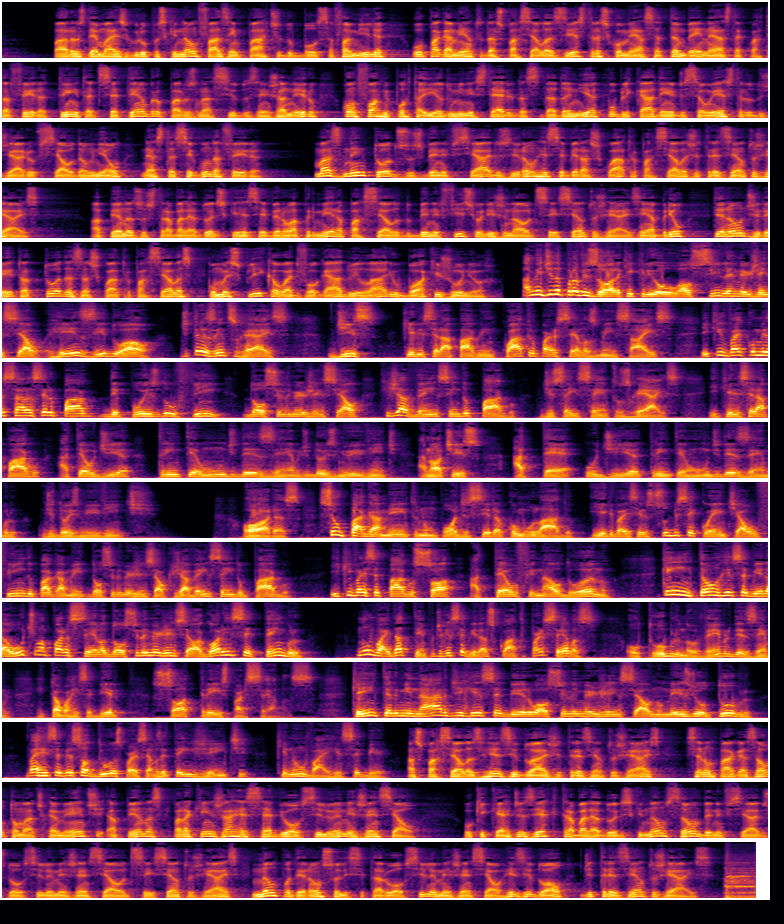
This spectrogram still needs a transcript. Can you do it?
Para os demais grupos que não fazem parte do Bolsa Família, o pagamento das parcelas extras começa também nesta quarta-feira, 30 de setembro, para os nascidos em janeiro, conforme portaria do Ministério da Cidadania, publicada em edição extra do Diário Oficial da União nesta segunda-feira. Mas nem todos os beneficiários irão receber as quatro parcelas de 300 reais. Apenas os trabalhadores que receberam a primeira parcela do benefício original de 600 reais em abril terão direito a todas as quatro parcelas, como explica o advogado Hilário Bock Júnior. A medida provisória que criou o auxílio emergencial residual de 300 reais diz que ele será pago em quatro parcelas mensais e que vai começar a ser pago depois do fim do auxílio emergencial que já vem sendo pago de 600 reais e que ele será pago até o dia 31 de dezembro de 2020. Anote isso, até o dia 31 de dezembro de 2020. Horas, se o pagamento não pode ser acumulado e ele vai ser subsequente ao fim do pagamento do auxílio emergencial que já vem sendo pago e que vai ser pago só até o final do ano, quem então receber a última parcela do auxílio emergencial agora em setembro não vai dar tempo de receber as quatro parcelas outubro, novembro e dezembro. Então vai receber só três parcelas. Quem terminar de receber o auxílio emergencial no mês de outubro vai receber só duas parcelas e tem gente que não vai receber. As parcelas residuais de 300 reais serão pagas automaticamente apenas para quem já recebe o auxílio emergencial o que quer dizer que trabalhadores que não são beneficiários do auxílio emergencial de 600 reais não poderão solicitar o auxílio emergencial residual de 300 reais.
